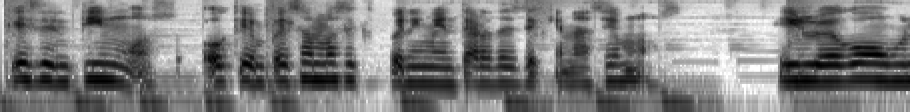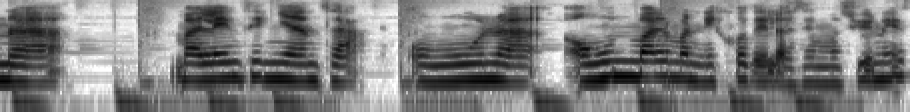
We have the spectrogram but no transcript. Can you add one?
que sentimos o que empezamos a experimentar desde que nacemos. Y luego una mala enseñanza o, una, o un mal manejo de las emociones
